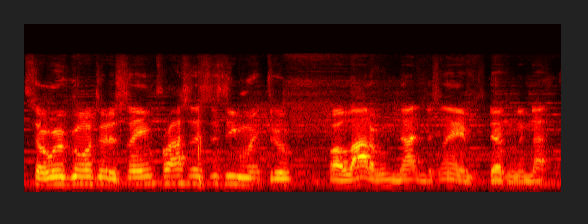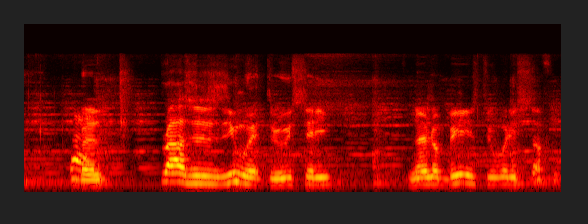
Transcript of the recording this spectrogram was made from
So we're going through the same processes he went through well, a lot of them, not in the same, definitely not. Right. But processes he went through, he said he learned obedience through what he suffered.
